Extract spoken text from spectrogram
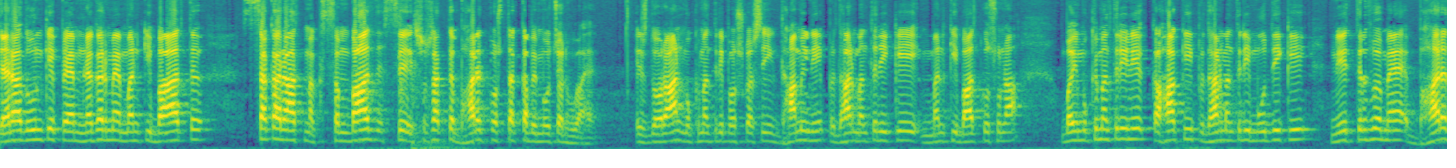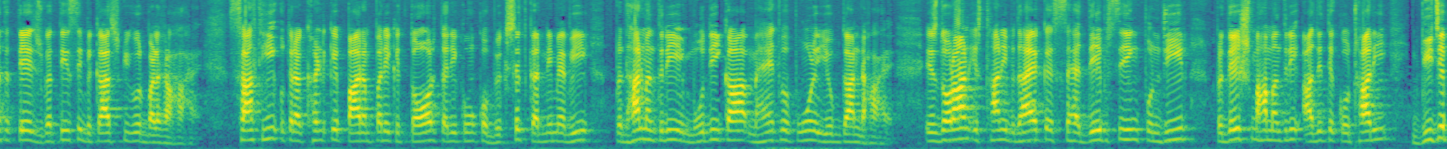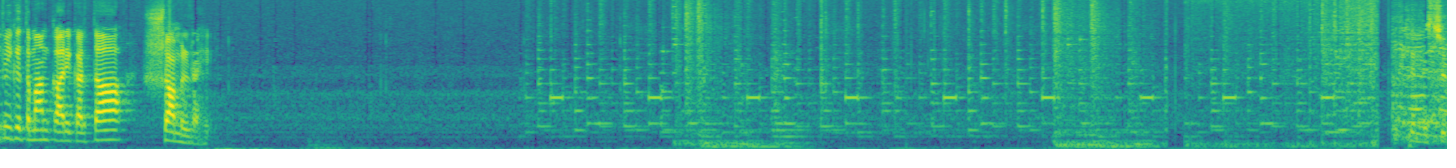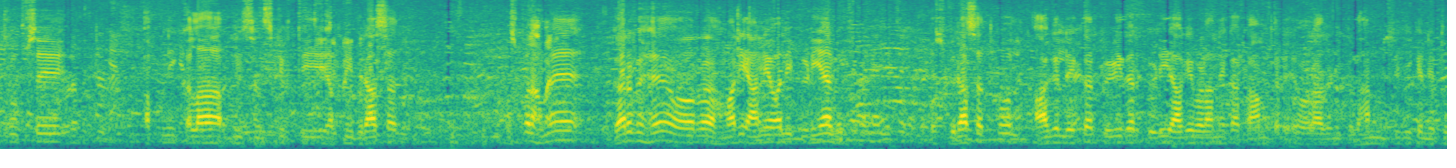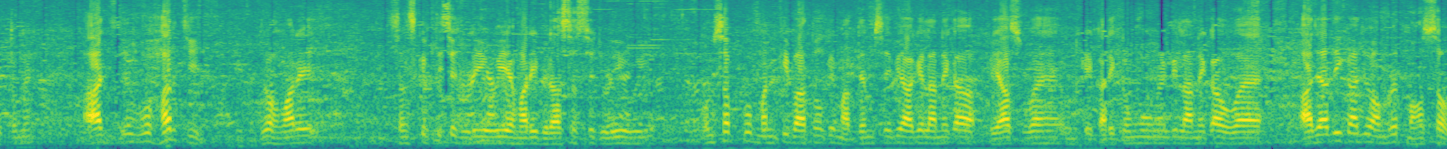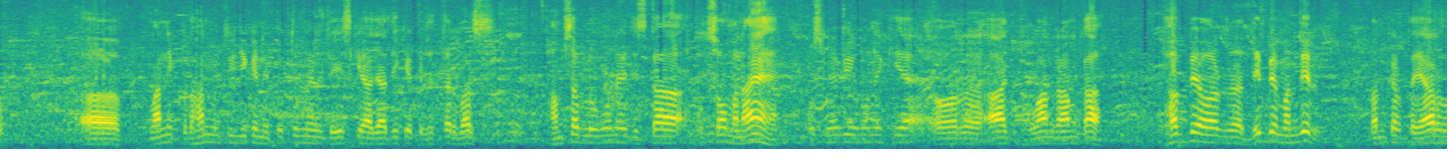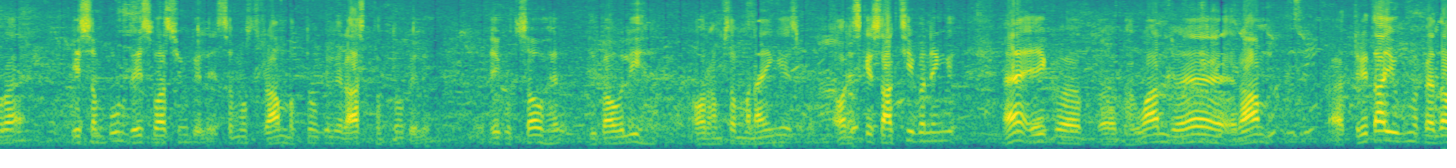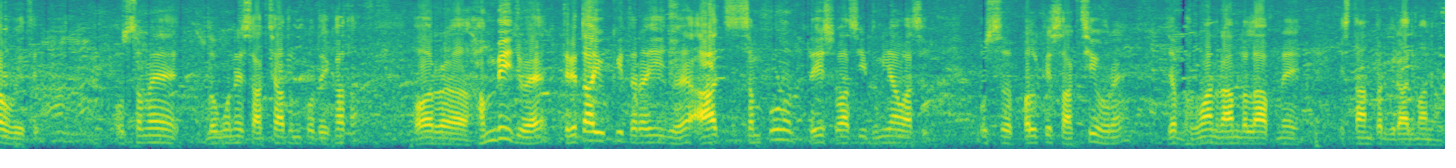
देहरादून के प्रेम नगर में मन की बात सकारात्मक संवाद से सशक्त भारत पुस्तक का विमोचन हुआ है। इस दौरान मुख्यमंत्री पुष्कर सिंह धामी ने प्रधानमंत्री के मन की बात को सुना। वहीं मुख्यमंत्री ने कहा कि प्रधानमंत्री मोदी के नेतृत्व में भारत तेज गति से विकास की ओर बढ़ रहा है। साथ ही उत्तराखंड के पारंपरिक तौर तरीकों को विकसित करने में भी प्रधानमंत्री मोदी का महत्वपूर्ण योगदान रहा है। इस दौरान स्थानीय विधायक सहदेव सिंह पुंडीर, प्रदेश महामंत्री आदित्य कोठारी, बीजेपी के तमाम कार्यकर्ता शामिल रहे। देखिए निश्चित रूप से अपनी कला, अपनी संस्कृति, अपनी विरासत, उस पर हमें गर्व है और हमारी आने वाली पीढ़ियाँ भी उस विरासत को आगे लेकर, पीढ़ी दर पीढ़ी आगे बढ़ाने का काम करें और आदरणीय प्रधानमंत्री जी के नेतृत्व में आज वो हर चीज़ जो हमारे संस्कृति से जुड़ी हुई है, हमारी विरासत से जुड़ी हुई है उन सबको मन की बातों के माध्यम से भी आगे लाने का प्रयास हुआ है, उनके कार्यक्रमों में भी लाने का हुआ है। आज़ादी का जो अमृत महोत्सव माननीय प्रधानमंत्री जी के नेतृत्व में देश की आज़ादी के 75 वर्ष हम सब लोगों ने जिसका उत्सव मनाया है, उसमें भी उन्होंने किया और आज भगवान राम का भव्य और दिव्य मंदिर बनकर तैयार हो रहा है। ये संपूर्ण देशवासियों के लिए, समस्त राम भक्तों के लिए, राष्ट्र भक्तों के लिए एक उत्सव है, दीपावली है और हम सब मनाएँगे इसको और इसके साक्षी बनेंगे, हैं, एक भगवान जो है, राम त्रेता युग में पैदा हुए थे। उस समय लोगों ने साक्षात उनको देखा था। और हम भी जो है त्रेता युग की तरह ही जो है, आज संपूर्ण देशवासी, दुनियावासी उस पल के साक्षी हो रहे हैं, जब भगवान रामलला अपने स्थान पर विराजमान हो।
